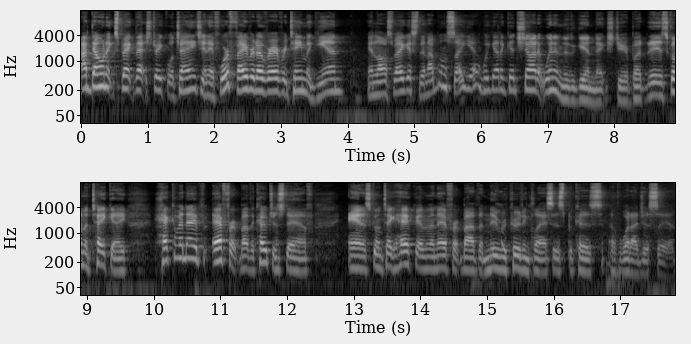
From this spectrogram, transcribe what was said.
I don't expect that streak will change, and if we're favored over every team again, in Las Vegas, then I'm going to say, yeah, we got a good shot at winning it again next year. But it's going to take a heck of an effort by the coaching staff, and it's going to take a heck of an effort by the new recruiting classes because of what I just said.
